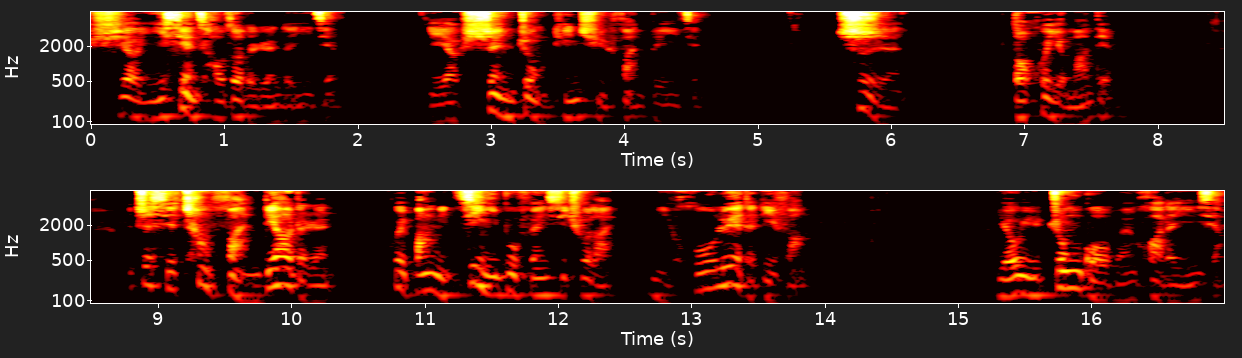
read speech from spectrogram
需要一线操作的人的意见，也要慎重听取反对意见。是人，都会有盲点。这些唱反调的人，会帮你进一步分析出来你忽略的地方。由于中国文化的影响，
